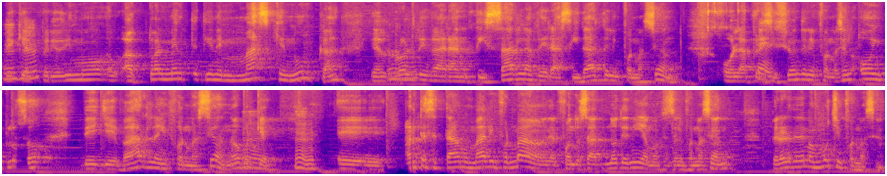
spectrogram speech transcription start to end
de que el periodismo actualmente tiene más que nunca el rol de garantizar la veracidad de la información o la precisión de la información o incluso de llevar la información, ¿no? Porque eh, antes estábamos mal informados en el fondo, o sea, no teníamos esa información, pero ahora tenemos mucha información.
